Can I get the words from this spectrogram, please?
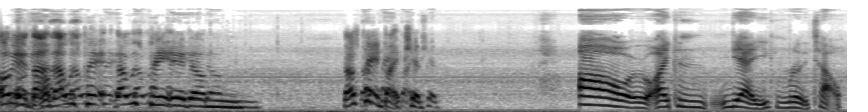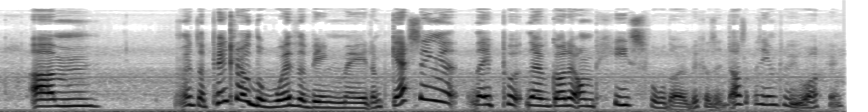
Oh yeah, that that was pa- that was painted um that was painted by a kid. Oh, I can. Yeah, you can really tell. Um, there's a picture of the weather being made. I'm guessing they put they've got it on peaceful though because it doesn't seem to be working.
